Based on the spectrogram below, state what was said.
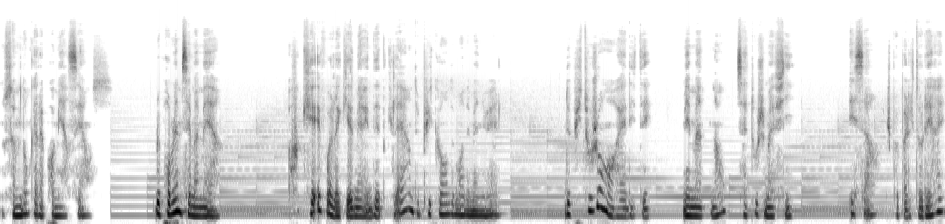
Nous sommes donc à la première séance. Le problème, c'est ma mère. Ok, voilà qui a le mérite d'être claire. Depuis quand demande Emmanuel. Depuis toujours en réalité. Mais maintenant, ça touche ma fille. Et ça, je peux pas le tolérer.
